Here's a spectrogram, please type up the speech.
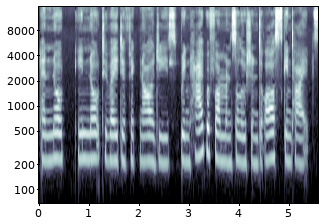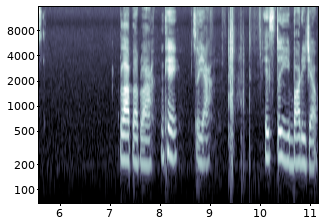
and innovative technologies bring high performance solutions to all skin types. Blah blah blah. Okay, so yeah, it's the body gel.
